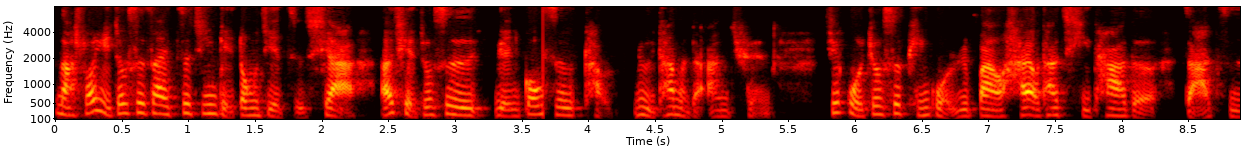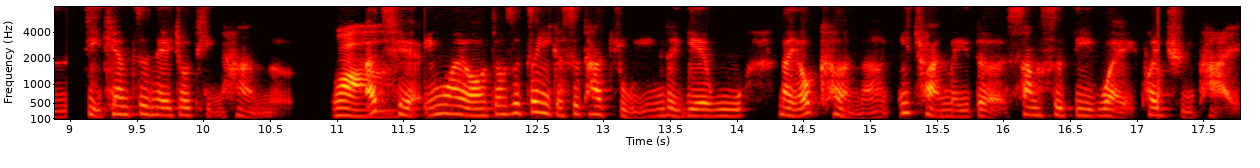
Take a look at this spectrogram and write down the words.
那所以就是在资金给冻结之下，而且就是员工是考虑他们的安全，结果就是苹果日报还有他其他的杂志几天之内就停刊了。哇！而且因为哦，就是这一个是他主营的业务，那有可能一传媒的上市地位会取牌。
